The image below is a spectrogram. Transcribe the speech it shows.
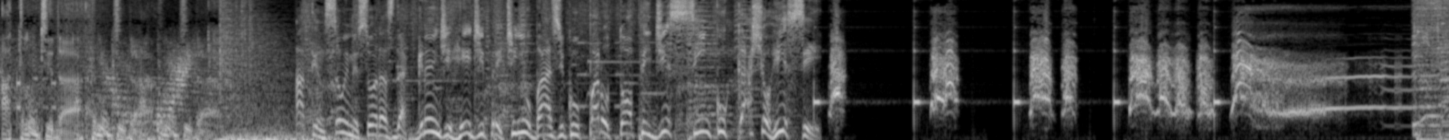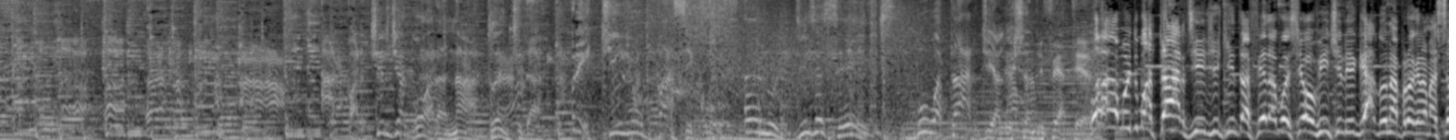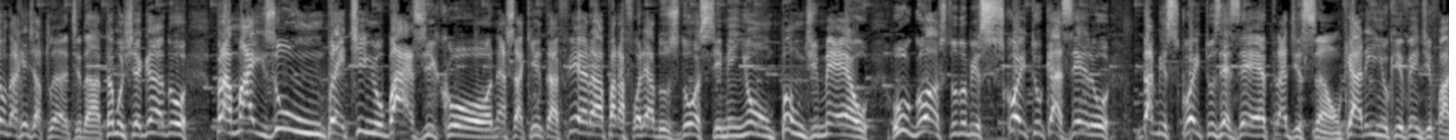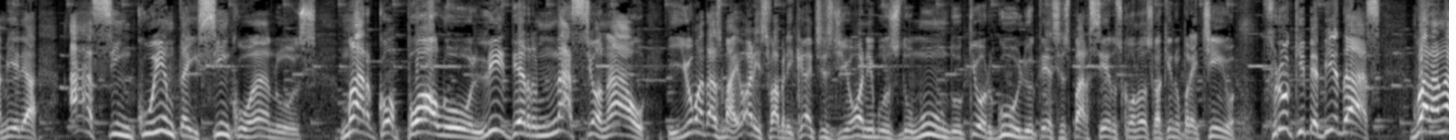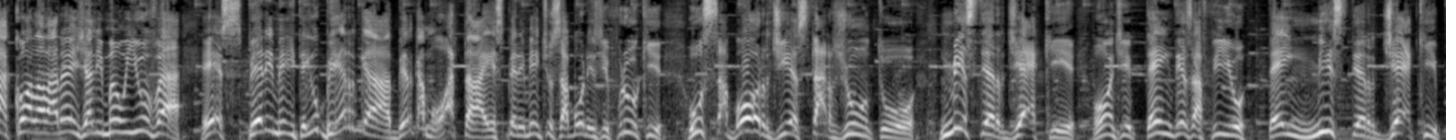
Atlântida, Atlântida, Atlântida. Atenção, emissoras da grande rede Pretinho Básico para o top de 5 cachorrice. A partir de agora na Atlântida, Pretinho Básico, ano 16. Boa tarde, Alexandre Fetter. Olá, muito boa tarde de quinta-feira, você ouvinte ligado na programação da Rede Atlântida. Estamos chegando para mais um Pretinho Básico nessa quinta-feira para folhados doce, mignon, pão de mel, o gosto do biscoito caseiro da Biscoito Zezé é tradição, carinho que vem de família há 55 anos. Marco Polo, líder nacional e uma das maiores fabricantes de ônibus do mundo. Que orgulho ter esses parceiros conosco aqui no Pretinho. Fruque Bebidas, Guaraná, cola, laranja, limão e uva. Experimentem o Berga, Bergamota. Experimente os sabores de Fruque, o sabor de estar junto. Mr. Jack, onde tem desafio, tem MrJack.bet.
